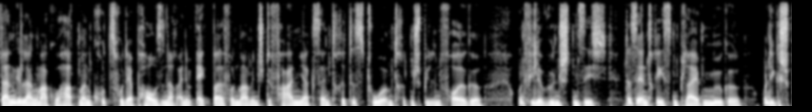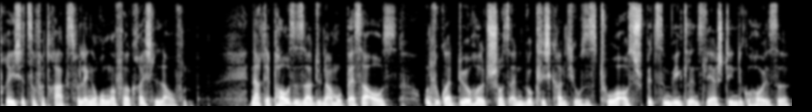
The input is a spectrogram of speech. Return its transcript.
Dann gelang Marco Hartmann kurz vor der Pause nach einem Eckball von Marvin Stefaniak sein drittes Tor im dritten Spiel in Folge und viele wünschten sich, dass er in Dresden bleiben möge und die Gespräche zur Vertragsverlängerung erfolgreich laufen. Nach der Pause sah Dynamo besser aus und Luca Dörholz schoss ein wirklich grandioses Tor aus spitzem Winkel ins leerstehende Gehäuse.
